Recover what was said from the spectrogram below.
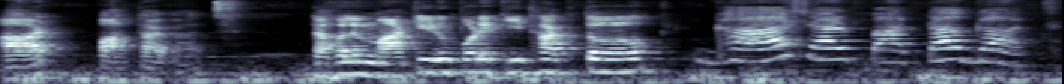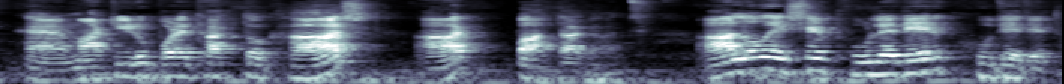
আর পাতা গাছ। তাহলে মাটির উপরে কি থাকতো? ঘাস আর পাতা গাছ। হ্যাঁ মাটির উপরে থাকতো ঘাস আর পাতা গাছ। আলো এসে ফুলেদের খুঁজে যেত।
